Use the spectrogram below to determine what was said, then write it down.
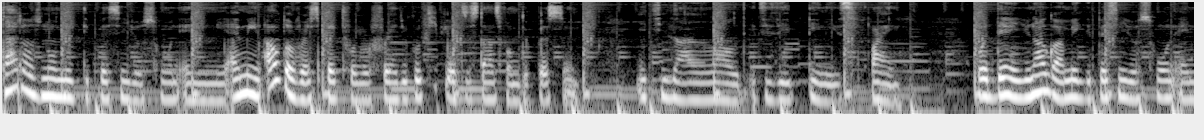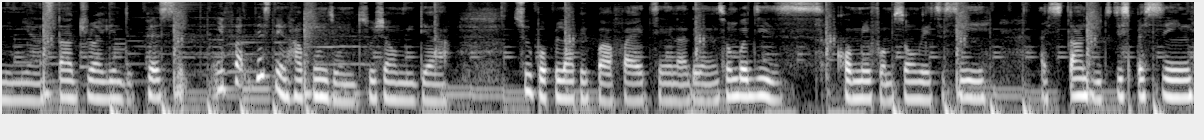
that does not make the person your sworn enemy. I mean, out of respect for your friend, you could keep your distance from the person. It is allowed, it is a thing, it's fine. But then you're not gonna make the person your sworn enemy and start dragging the person. In fact, this thing happens on social media. Two popular people are fighting, and then somebody is coming from somewhere to say, I stand with this person,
